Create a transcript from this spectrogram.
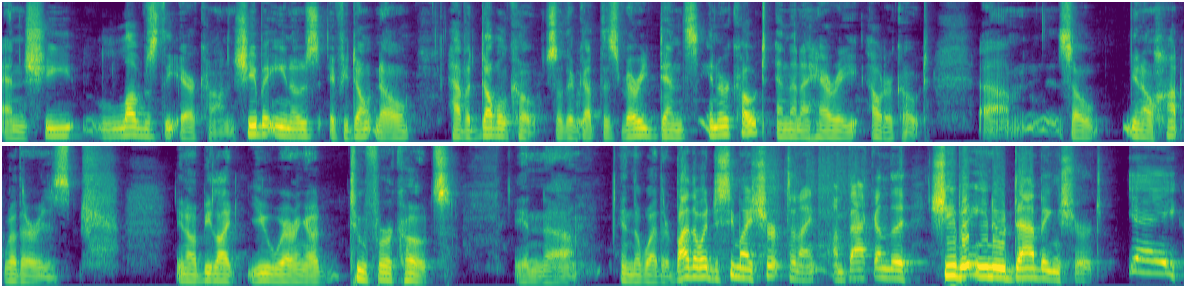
And she loves the aircon. Shiba Inus, if you don't know, have a double coat. So they've got this very dense inner coat and then a hairy outer coat. Um, so, you know, hot weather is, you know, be like you wearing a two fur coats in, uh, in the weather. By the way, did you see my shirt tonight? I'm back on the Shiba Inu dabbing shirt. Yay!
